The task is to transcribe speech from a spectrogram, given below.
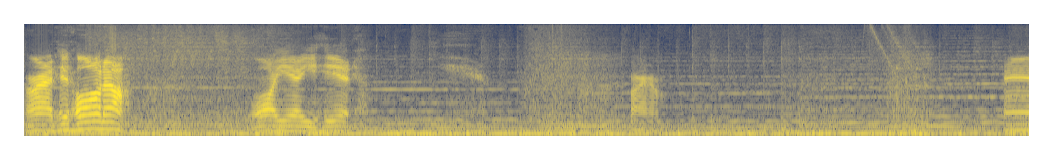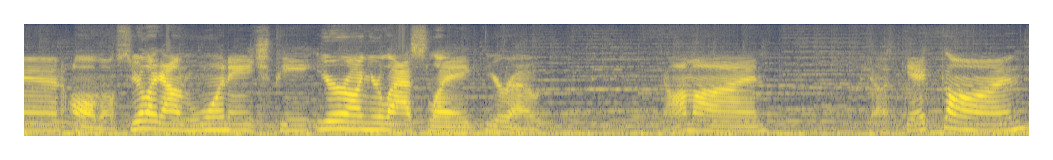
Alright, hit harder! Oh yeah, you hit. Yeah. Bam. And almost. You're like on 1 HP. You're on your last leg. You're out. Come on. Just get gone.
